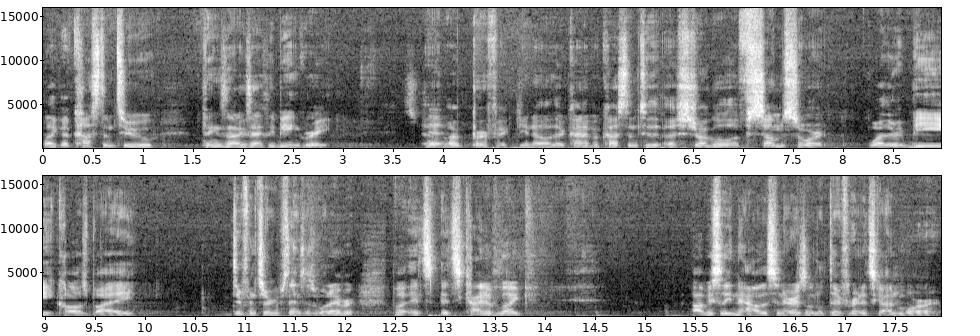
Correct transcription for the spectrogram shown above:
like accustomed to things not exactly being great. Yeah. or perfect you know? They're kind of accustomed to a struggle of some sort whether it be caused by different circumstances whatever. But it's it's kind of like obviously now the scenario is a little different. It's gotten more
